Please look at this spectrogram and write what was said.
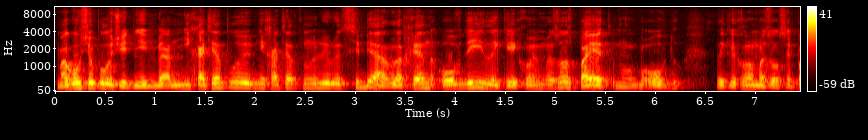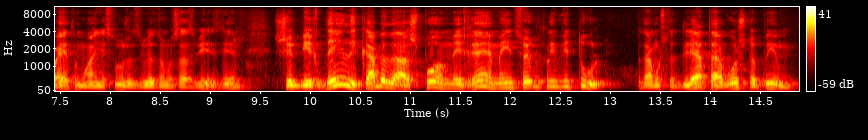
Могу все получить, не, не, хотят, не хотят аннулировать себя. Лахен овды и поэтому овду лекихомазолс, и поэтому они служат звездному созвездием. Шебихдей ликабела ашпо меге мейн витуль. Потому что для того, чтобы им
